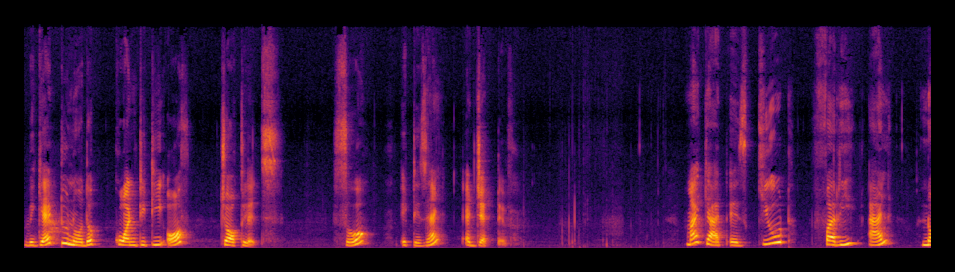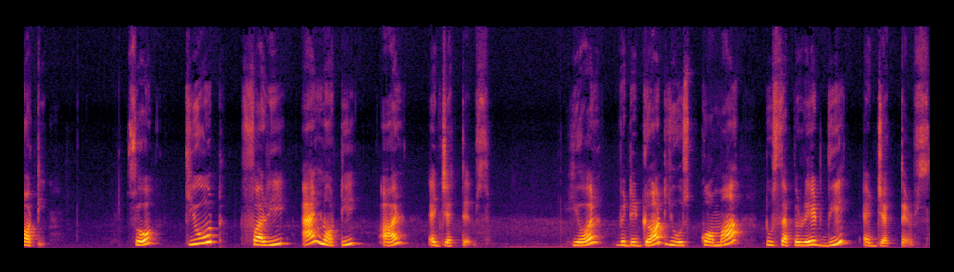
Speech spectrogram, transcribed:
we get to know the quantity of chocolates. So it is an adjective. My cat is cute, furry, and naughty. So, cute, furry, and naughty are adjectives. Here, we did not use comma to separate the adjectives.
